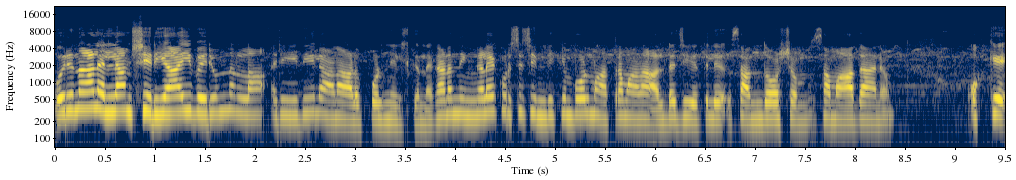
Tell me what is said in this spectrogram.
ഒരു നാളെല്ലാം ശരിയായി വരും എന്നുള്ള രീതിയിലാണ് ആളിപ്പോൾ നിൽക്കുന്നത്. കാരണം നിങ്ങളെക്കുറിച്ച് ചിന്തിക്കുമ്പോൾ മാത്രമാണ് ആളുടെ ജീവിതത്തിൽ സന്തോഷം സമാധാനം ഒക്കെ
